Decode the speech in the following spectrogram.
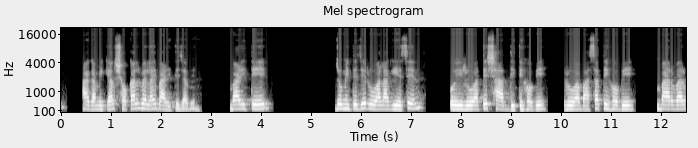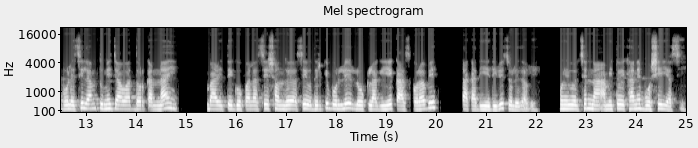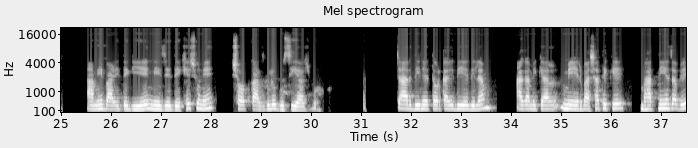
আগামীকাল সকালবেলায় বাড়িতে যাবেন। বাড়িতে জমিতে যে রোয়া লাগিয়েছেন ওই রোয়াতে সার দিতে হবে, রোয়া বাসাতে হবে। বারবার বলেছিলাম, তুমি যাওয়ার দরকার নাই। বাড়িতে গোপাল আছে, সঞ্জয় আছে, ওদেরকে বললে লোক লাগিয়ে কাজ করাবে, টাকা দিয়ে দিবে, চলে যাবে। উনি বলছেন, না, আমি তো এখানে বসেই আছি। আমি বাড়িতে গিয়ে নিজে দেখে শুনে সব কাজগুলো গুছিয়ে আসব। চার দিনের তরকারি দিয়ে দিলাম। আগামীকাল মেয়ের বাসা থেকে ভাত নিয়ে যাবে।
